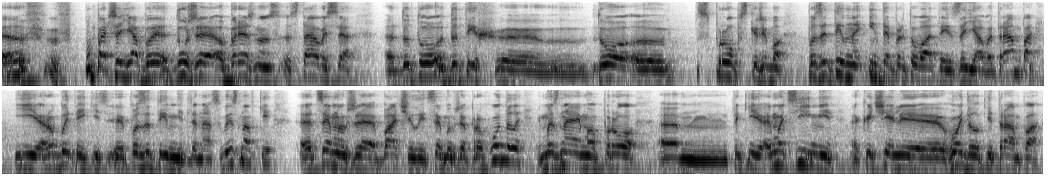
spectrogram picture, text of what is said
Е, По-перше, я би дуже обережно ставився е, до того, до тих е, спроб, скажімо, позитивно інтерпретувати заяви Трампа і робити якісь позитивні для нас висновки. Е, Це ми вже бачили, це ми вже проходили. І ми знаємо про ем, такі емоційні качелі е, гойдалки Трампа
